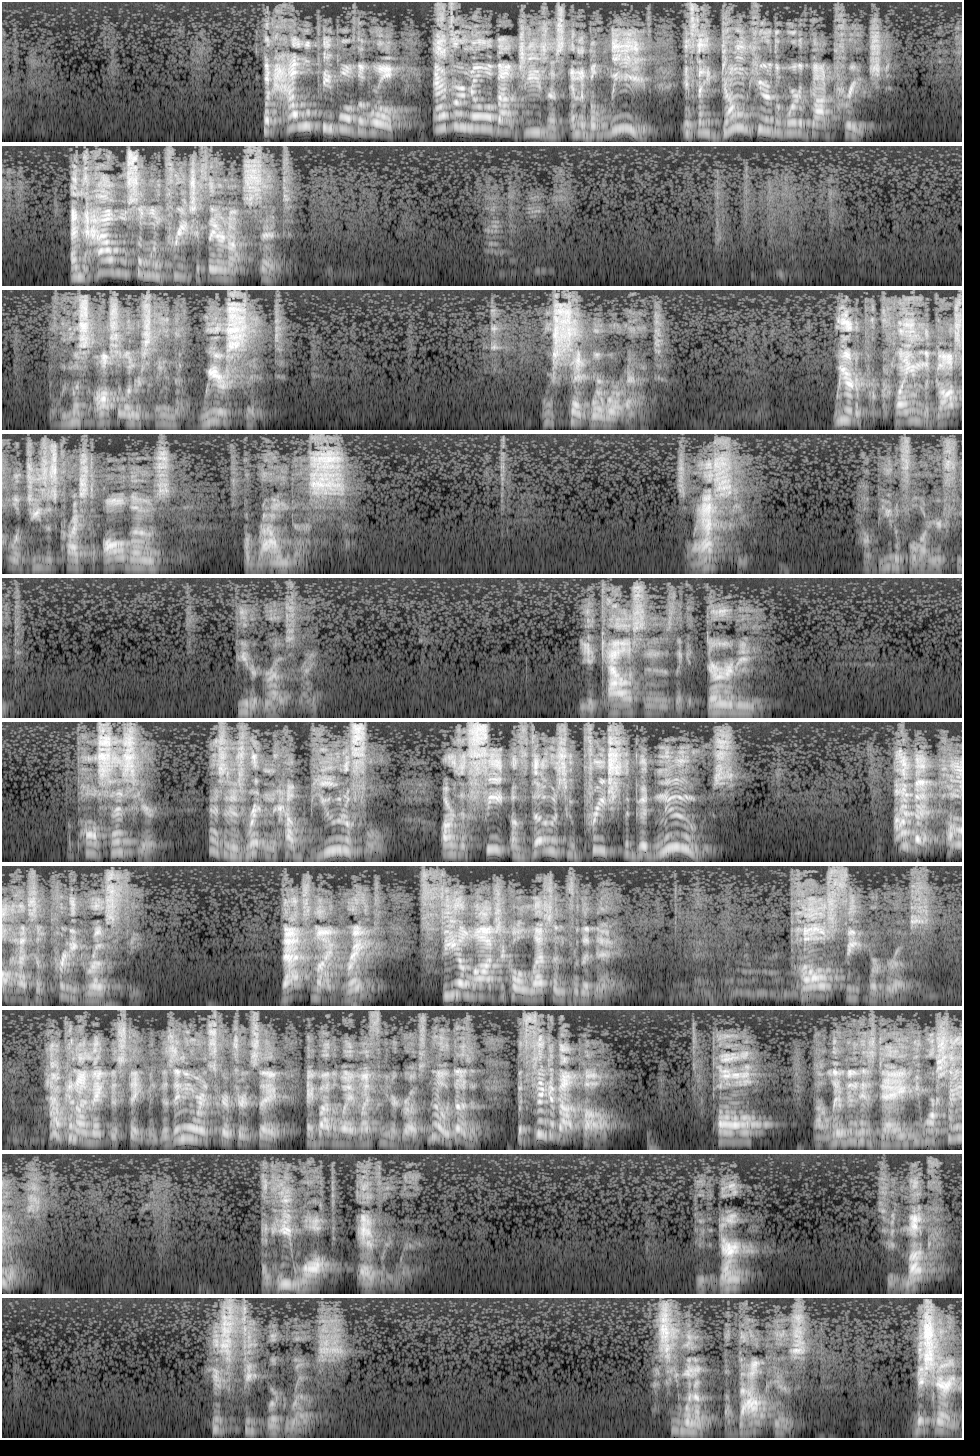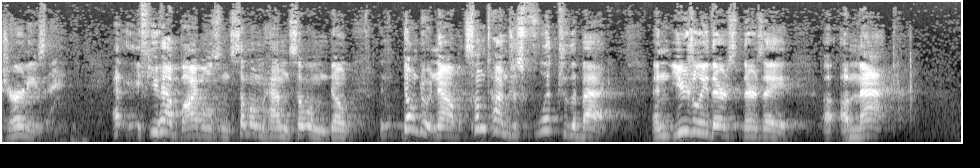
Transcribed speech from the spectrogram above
But how will people of the world ever know about Jesus and believe if they don't hear the Word of God preached? And how will someone preach if they are not sent? But we must also understand that we're sent. We're sent where we're at. We are to proclaim the gospel of Jesus Christ to all those around us. So I ask you, how beautiful are your feet? Feet are gross, right? You get calluses, they get dirty. But Paul says here, as it is written, how beautiful are the feet of those who preach the good news. I bet Paul had some pretty gross feet. That's my great theological lesson for the day. Paul's feet were gross. How can I make this statement? Does anywhere in Scripture say, hey, by the way, my feet are gross? No, it doesn't. But think about Paul. Paul uh, lived in his day, he wore sandals. And he walked everywhere through the dirt, through the muck. His feet were gross. As he went about his missionary journeys, if you have Bibles and some of them have them, some of them don't, don't do it now, but sometimes just flip to the back. And usually there's, there's a, a map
